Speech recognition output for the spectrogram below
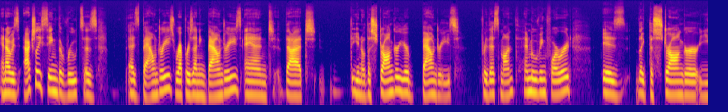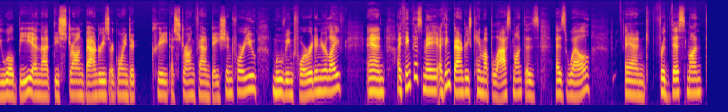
And i was actually seeing the roots as as boundaries representing boundaries and that you know the stronger your boundaries for this month and moving forward is like the stronger you will be, and that these strong boundaries are going to create a strong foundation for you moving forward in your life. And I think this may, I think boundaries came up last month as as well. And for this month,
